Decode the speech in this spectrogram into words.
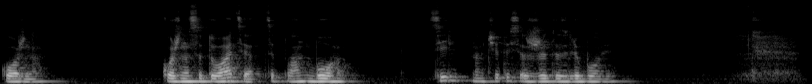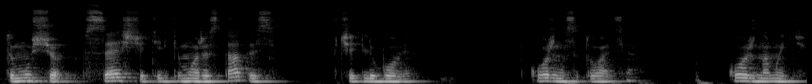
Кожна. Кожна ситуація це план Бога. Ціль навчитися жити з любові. Тому що все, що тільки може статись, вчить любові. Кожна ситуація, кожна мить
